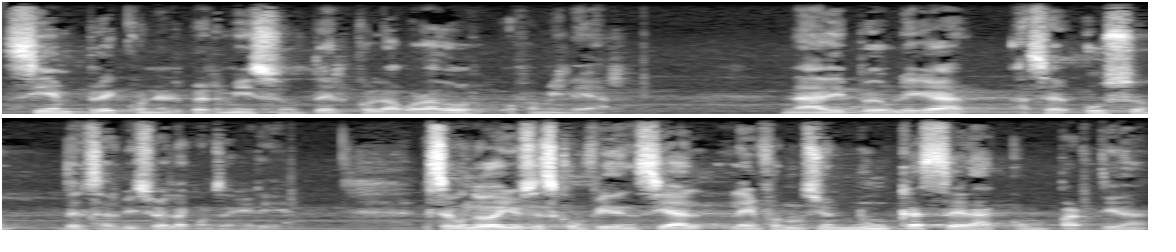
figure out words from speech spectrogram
siempre con el permiso del colaborador o familiar. Nadie puede obligar a hacer uso del servicio de la consejería. El segundo de ellos es confidencial. La información nunca será compartida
